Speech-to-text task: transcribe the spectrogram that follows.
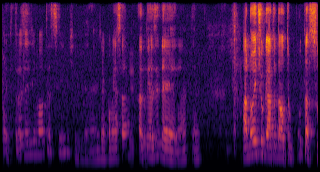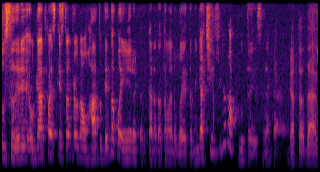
pode trazer ele de volta sim, filha, né? Já começa a ter as ideias, né? À noite o gato dá outro puta susto nele. O gato faz questão de jogar um rato dentro da banheira quando o cara tá tomando banho também. Gatinho, filho da puta esse, né, cara? Gato da,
